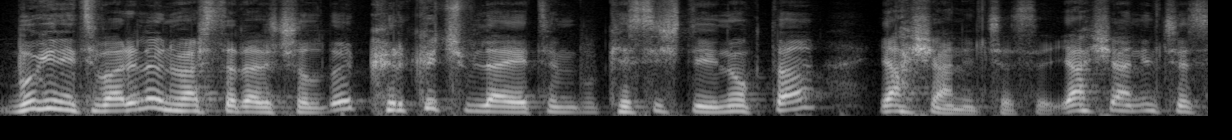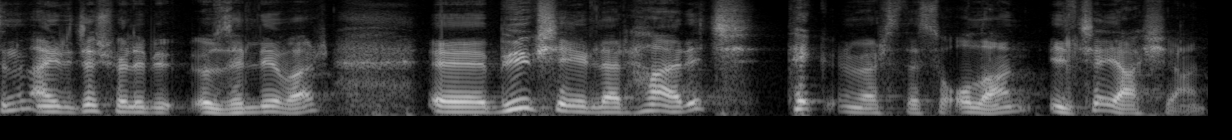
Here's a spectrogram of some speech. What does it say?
Bugün itibariyle üniversiteler açıldı. 43 vilayetin bu kesiştiği nokta Yahşan ilçesi. Yahşan ilçesinin ayrıca şöyle bir özelliği var. Ee, büyük şehirler hariç tek üniversitesi olan ilçe Yahşan.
